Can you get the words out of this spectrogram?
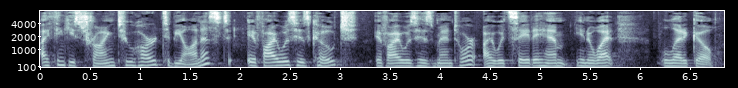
I think he's trying too hard, to be honest. If I was his coach, if I was his mentor, I would say to him, you know what? Let it go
